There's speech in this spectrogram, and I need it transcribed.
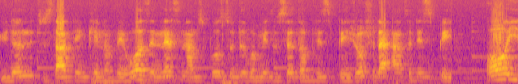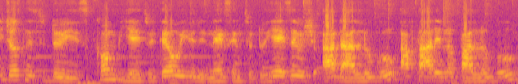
You don't need to start thinking of it. What's the next thing i'm supposed to do for me to set up this page? What should i add to this page? All you just need to do is come here to tell you the next thing to do. Here say we should add our logo. After adding up our logo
